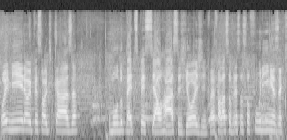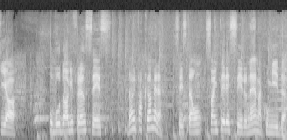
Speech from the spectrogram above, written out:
Oi Mira, oi pessoal de casa. O Mundo Pet Especial Raças de hoje vai falar sobre essas fofurinhas aqui, ó. O Bulldog francês. Dá oi pra câmera. Vocês estão só interesseiro, né, na comida.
